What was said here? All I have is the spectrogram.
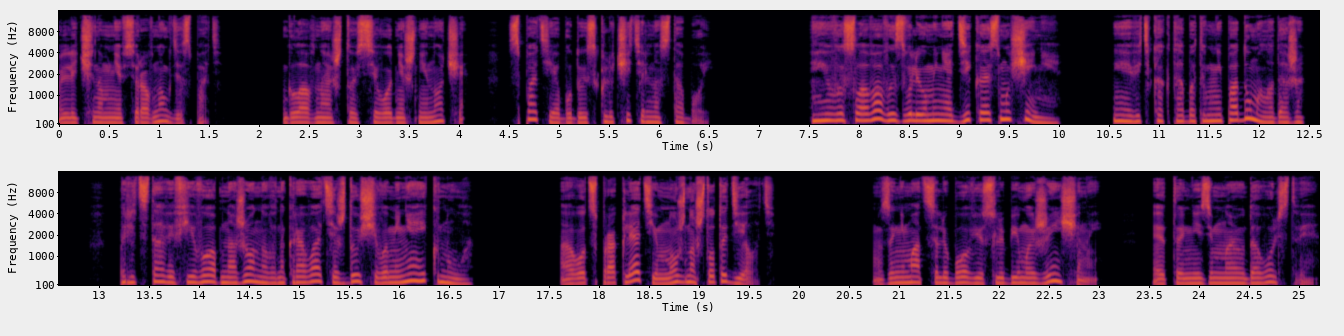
«Лично мне все равно, где спать. Главное, что с сегодняшней ночи спать я буду исключительно с тобой». Его слова вызвали у меня дикое смущение. Я ведь как-то об этом не подумала даже. Представив его обнаженного на кровати, ждущего меня, икнула. А вот с проклятием нужно что-то делать. Заниматься любовью с любимой женщиной — это неземное удовольствие.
